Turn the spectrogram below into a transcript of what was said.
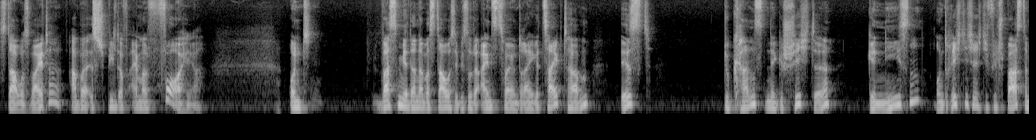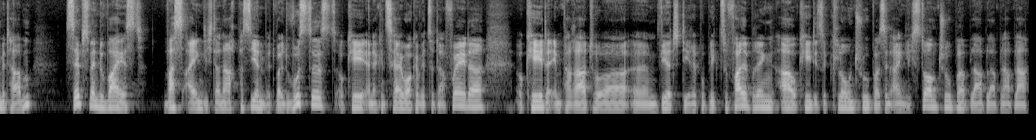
Star Wars weiter, aber es spielt auf einmal vorher. Und was mir dann aber Star Wars Episode 1, 2 und 3 gezeigt haben, ist, du kannst eine Geschichte genießen und richtig, richtig viel Spaß damit haben, selbst wenn du weißt, was eigentlich danach passieren wird. Weil du wusstest, okay, Anakin Skywalker wird zu Darth Vader, okay, der Imperator ähm, wird die Republik zu Fall bringen, ah, okay, diese Clone Trooper sind eigentlich Stormtrooper, bla bla bla bla.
